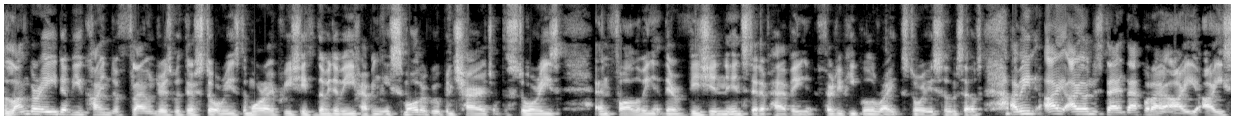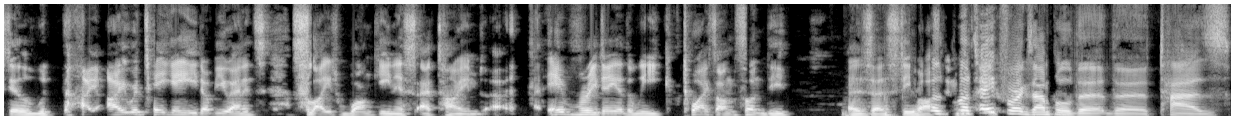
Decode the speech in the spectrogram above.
The longer AEW kind of flounders with their stories, the more I appreciate the WWE for having a smaller group in charge of the stories and following their vision instead of having 30 people write stories for themselves. I mean, I, I understand that, but I, I, I still would I, I would take AEW and its slight wonkiness at times uh, every day of the week, twice on Sunday, as, as Steve Well, Austin well say. take for example the the Taz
